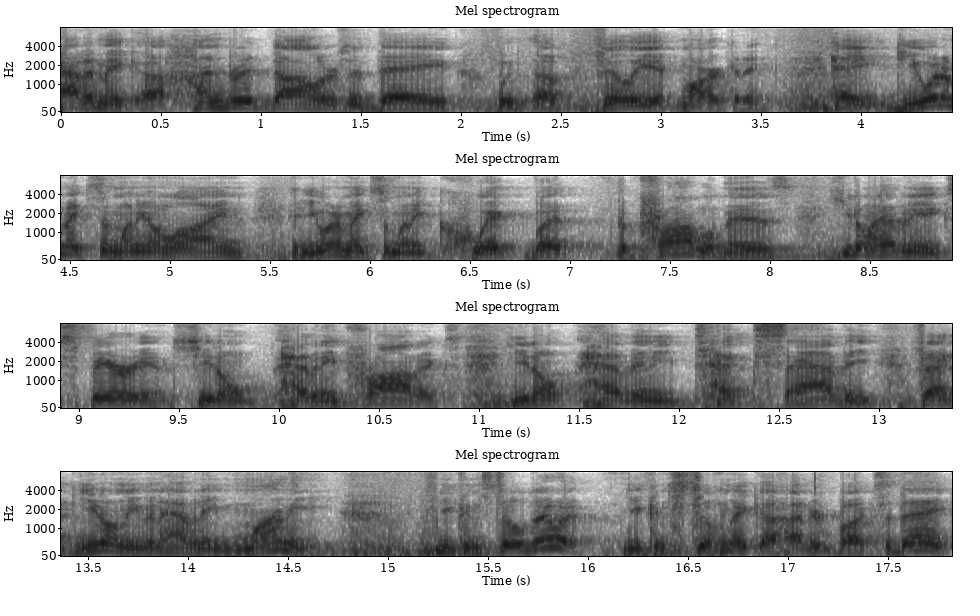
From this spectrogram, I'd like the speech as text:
how to make a hundred dollars a day with affiliate marketing. Hey do you want to make some money online and you want to make some money quick but the problem is you don't have any experience you don't have any products you don't have any tech savvy. In fact you don't even have any money. You can still do it. You can still make a hundred bucks a day.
